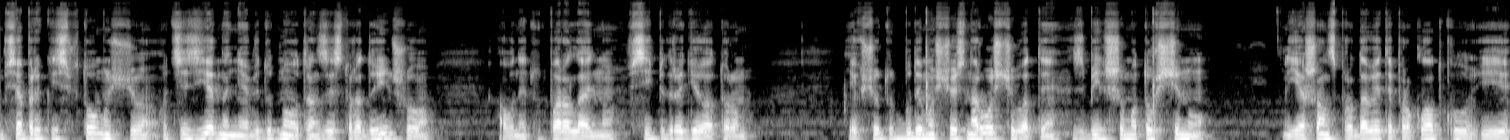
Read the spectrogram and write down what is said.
Вся прикрість в тому, що оці з'єднання від одного транзистора до іншого, а вони тут паралельно, всі під радіатором. Якщо тут будемо щось нарощувати, збільшимо товщину. Є шанс продавити прокладку і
